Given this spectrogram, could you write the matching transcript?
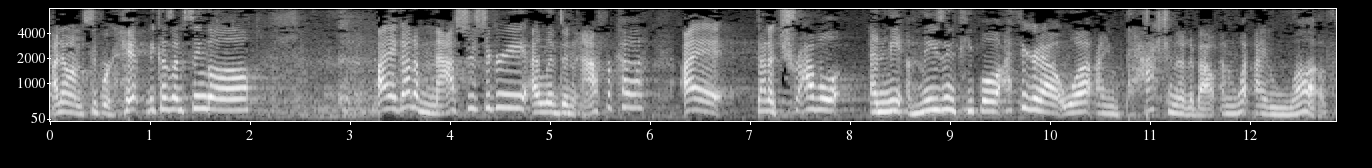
I know I'm super hip because I'm single. I got a master's degree. I lived in Africa. I got to travel and meet amazing people. I figured out what I'm passionate about and what I love.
